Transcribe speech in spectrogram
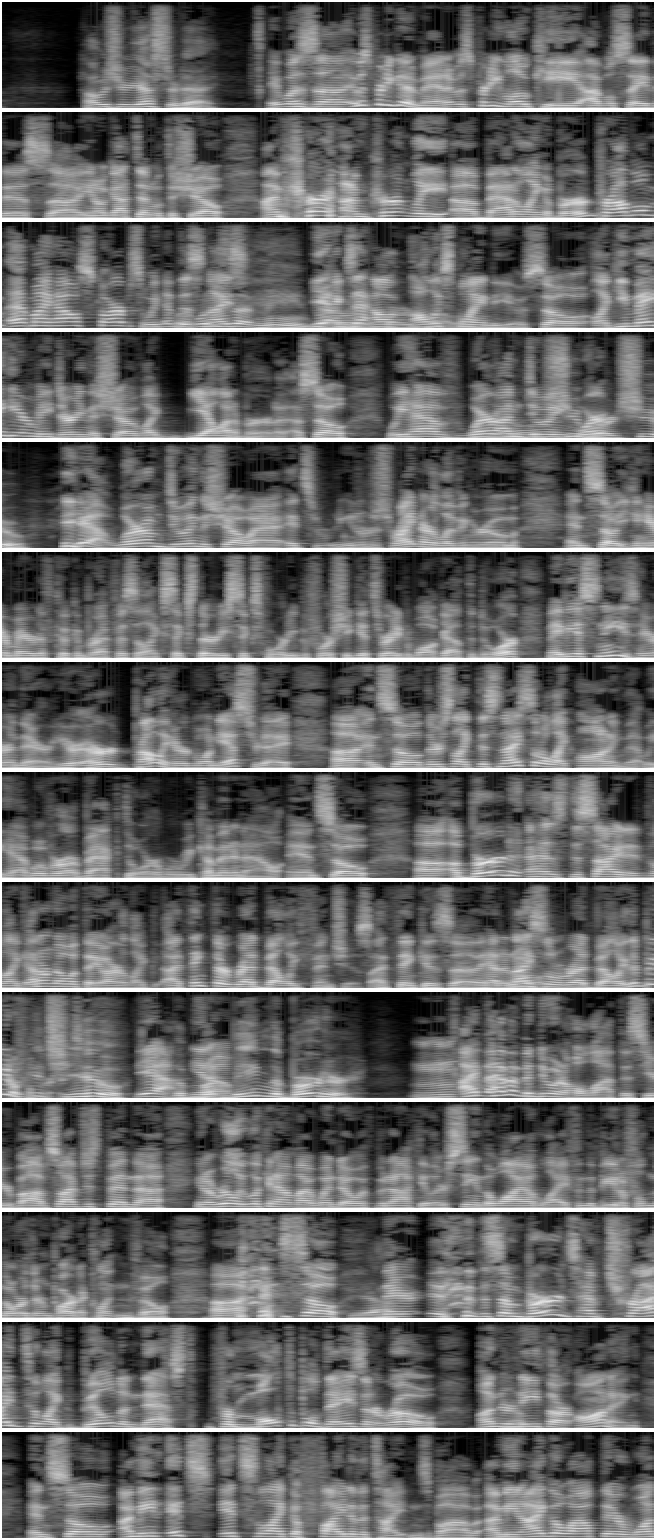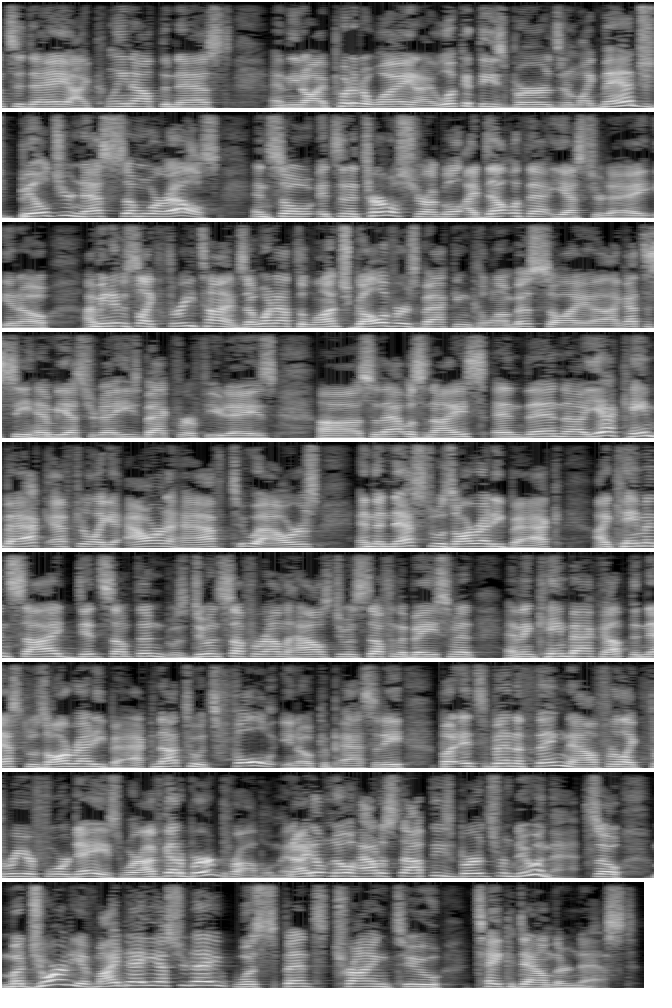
how was your yesterday? It was uh, it was pretty good, man. It was pretty low key. I will say this. Uh, you know, got done with the show. I'm cur- I'm currently uh, battling a bird problem at my house, Carp. So we have What- this what does nice. that mean, Yeah, exactly. I'll, I'll explain to you. So, like, you may hear me during the show, like yell at a bird. Uh, So we have where I'm Oh, doing shoe where bird shoe. yeah, where I'm doing the show at, it's you know just right in our living room, and so you can hear Meredith cooking breakfast at like 6:30, 6:40 before she gets ready to walk out the door. Maybe a sneeze here and there. You heard probably heard one yesterday, uh, and so there's like this nice little like awning that we have over our back door where we come in and out, and so uh, a bird has decided like I don't know what they are like I think they're red belly finches. I think is uh, they had a nice little red belly. They're beautiful. Oh. Look at birds. you. Yeah, the you know. beam the birder. I haven't been doing a whole lot this year, Bob. So I've just been, uh, you know, really looking out my window with binoculars, seeing the wildlife in the beautiful northern part of Clintonville. Uh, so Yeah. there, some birds have tried to like build a nest for multiple days in a row underneath our awning. And so, I mean, it's, it's like a fight of the titans, Bob. I mean, I go out there once a day, I clean out the nest and, you know, I put it away and I look at these birds and I'm like, man, just build your nest somewhere else. And so it's an eternal struggle. I dealt with that yesterday, you know. I mean, it was like three times. I went out to lunch. Gulliver's back in Columbus, so I, uh, I got to see him yesterday. He's back for a few days. Uh, so that was nice. And then, uh, yeah, came back after like an hour and a half, two hours, and the nest was already back. I came inside, did something, was doing stuff around the house, doing stuff in the basement, and then came back up. The nest was already back, not to its full, you know, capacity, but it's been a thing now for like three or four days where I've got a bird problem and I don't know how to stop these birds from doing that. So majority of my day yesterday was spent trying to take down their nest.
